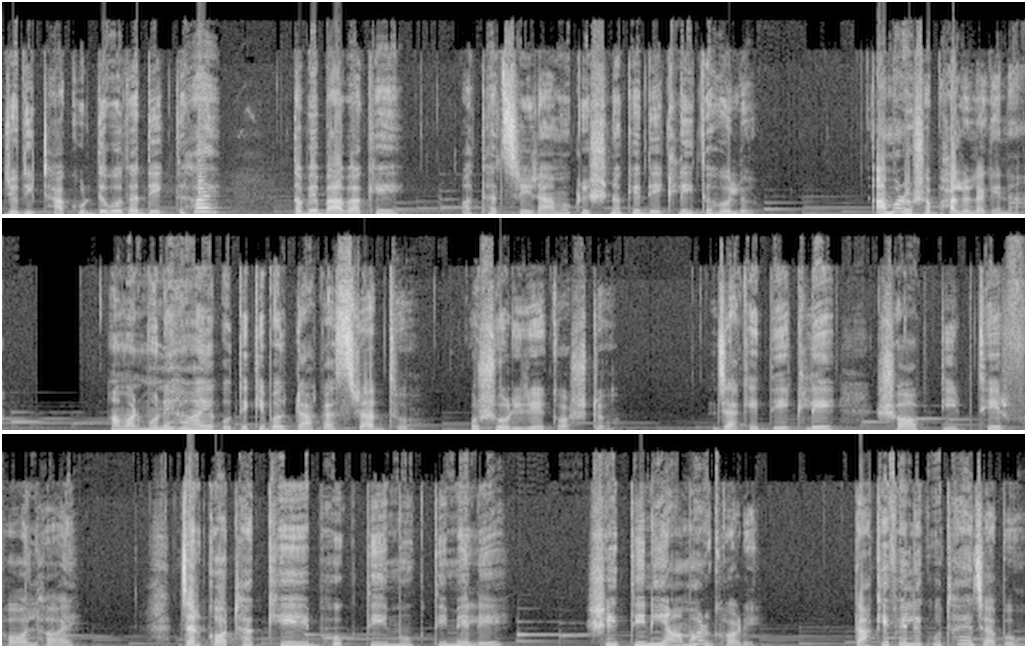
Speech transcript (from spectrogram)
যদি ঠাকুর দেবতা দেখতে হয়, তবে বাবাকে, অর্থাৎ শ্রীরামকৃষ্ণকে দেখলেই তো হলো। আমার ওসব ভালো লাগে না। আমার মনে হয় ওতে কেবল টাকার শ্রাদ্ধ ও শরীরের কষ্ট। যাকে দেখলে সব তীর্থের ফল হয়, যার কটাক্ষে ভক্তি মুক্তি মেলে সেই তিনি আমার ঘরে। তাকে ফেলে কোথায় যাব?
